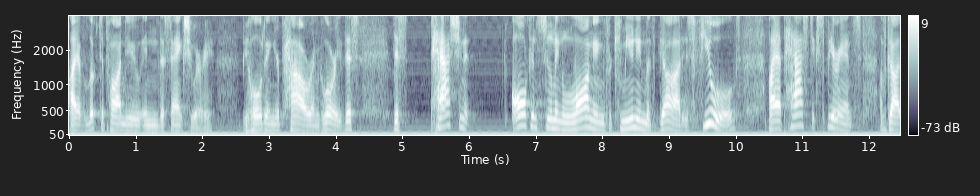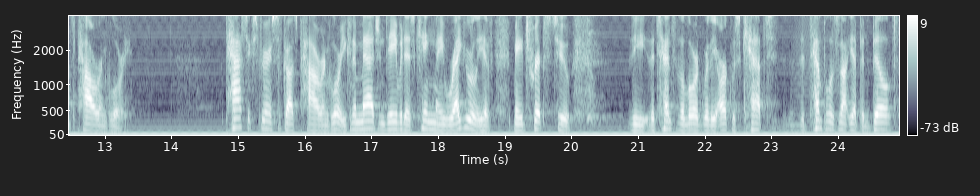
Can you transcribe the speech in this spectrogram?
I have looked upon you in the sanctuary, beholding your power and glory. This, this passionate, all consuming longing for communion with God is fueled by a past experience of God's power and glory past experience of God's power and glory. You can imagine David as king may regularly have made trips to the, the tent of the Lord where the ark was kept. The temple has not yet been built,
